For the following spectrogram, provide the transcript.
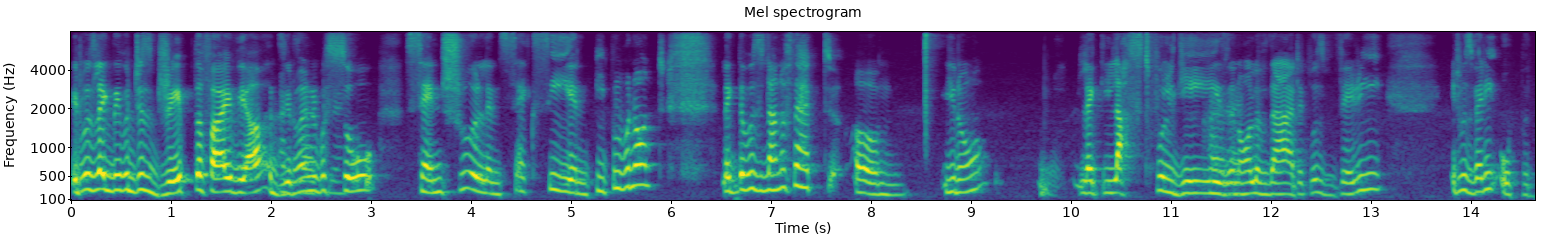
It was like they would just drape the five yards, you know, and it was so sensual and sexy, and people were not like there was none of that, um, you know, like lustful gaze Correct. and all of that. It was very, it was very open.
